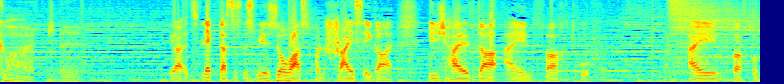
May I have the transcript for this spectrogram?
Gott. Ey. Ja, jetzt leckt das. Das ist mir sowas von scheißegal. Ich halt da einfach drauf. Einfach drauf.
